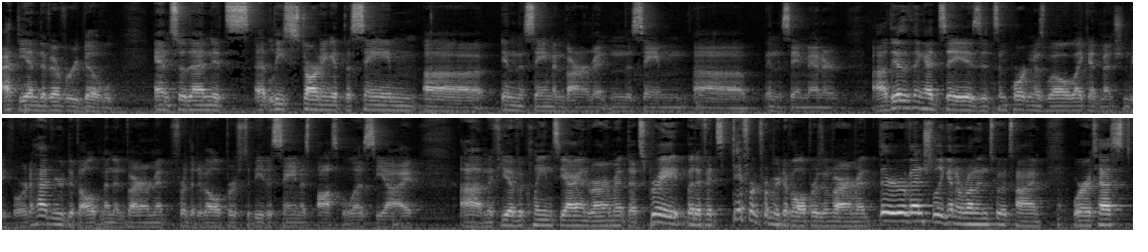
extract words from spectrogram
at the end of every build, and so then it's at least starting at the same uh, in the same environment in the same uh, in the same manner. Uh, the other thing I'd say is it's important as well, like I'd mentioned before, to have your development environment for the developers to be the same as possible as CI. Um, if you have a clean CI environment, that's great. But if it's different from your developer's environment, they're eventually going to run into a time where a test,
